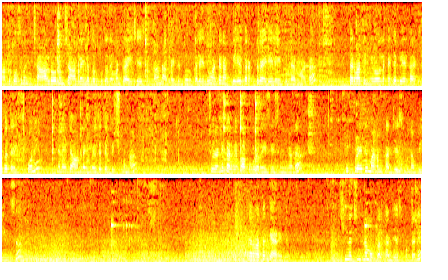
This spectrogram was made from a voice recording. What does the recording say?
అందుకోసం నేను చాలా రోజుల నుంచి ఆన్లైన్లో దొరుకుతుందేమో ట్రై చేస్తున్నా. నాకైతే దొరకలేదు. అంటే నాకు పేరు కరెక్ట్గా ఐడియా లేకుండే అనమాట తర్వాత ఇన్ని రోజులకైతే పేరు కరెక్ట్గా తెలుసుకొని నేనైతే ఆన్లైన్లో అయితే తెప్పించుకున్నా. చూడండి కరివేపాకు కూడా వేసేసింది కదా. ఇప్పుడైతే మనం కట్ చేసుకున్న బీన్స్. తర్వాత క్యారెట్. చిన్న చిన్న ముక్కలు కట్ చేసుకుంటేనే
